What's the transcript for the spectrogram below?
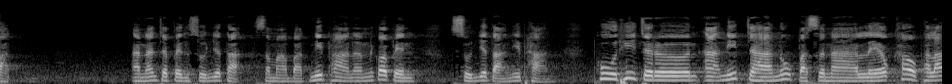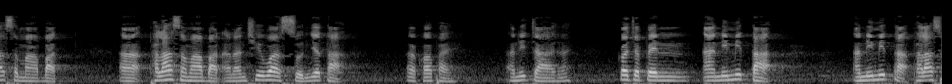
บัติ อันนั้นจะเป็นสุญญตะสมาบัตินิพานนั้นก็เป็นสุญญตานิพพาน ผู้ที่เจริญอนิจจานุปัสสนาแล้วเข้าพระสมาบัติ พระสมาบัติ อันนั้นชื่อว่าสุญญตะขออภัยอนิจจาใช่ไหมก็จะเป็นอนิมิตะอนิมิตะพระส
